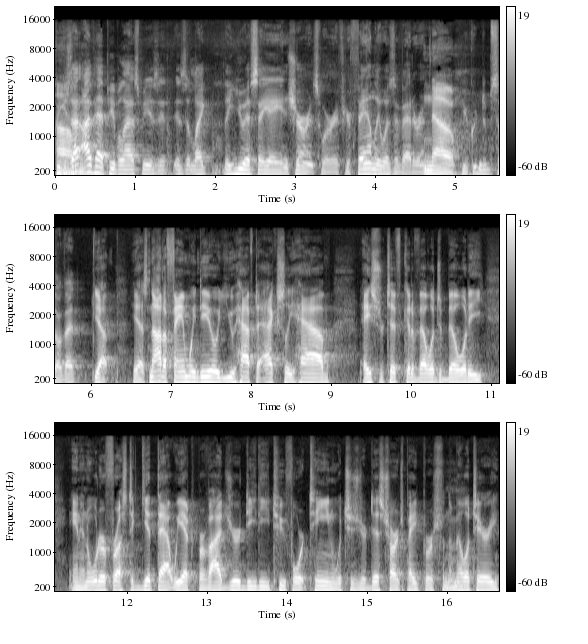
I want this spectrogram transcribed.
Because um, I've had people ask me, is it is it like the USAA insurance, where if your family was a veteran, no, you, so that yep, yeah, it's not a family deal. You have to actually have a certificate of eligibility, and in order for us to get that, we have to provide your DD two fourteen, which is your discharge papers from the military,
